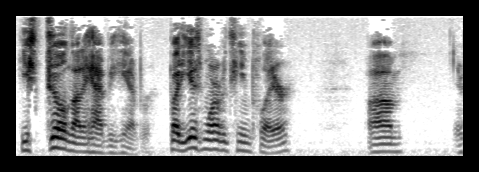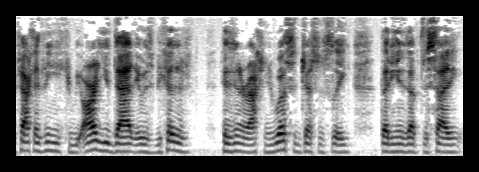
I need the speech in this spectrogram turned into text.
he's still not a happy camper, but he is more of a team player. Um, in fact, I think it can be argued that it was because of his interactions with the Justice League that he ended up deciding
